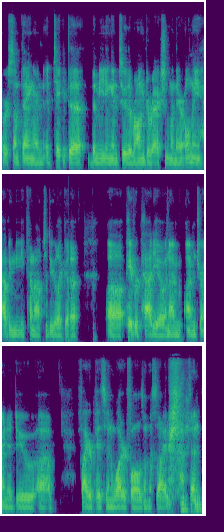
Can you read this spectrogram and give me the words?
or something or take the the meeting into the wrong direction when they're only having me come out to do like a uh, paver patio and I'm I'm trying to do uh, fire pits and waterfalls on the side or something.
